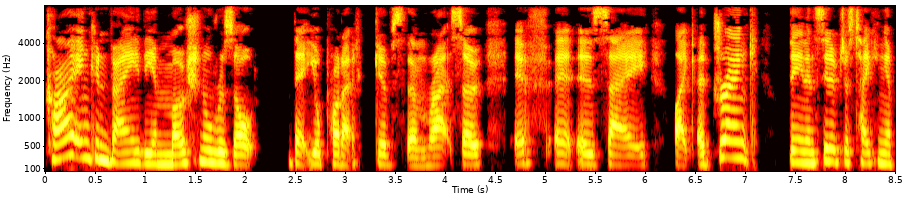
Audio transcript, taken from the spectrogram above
try and convey the emotional result that your product gives them, right? So if it is, say, like a drink, then instead of just taking a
